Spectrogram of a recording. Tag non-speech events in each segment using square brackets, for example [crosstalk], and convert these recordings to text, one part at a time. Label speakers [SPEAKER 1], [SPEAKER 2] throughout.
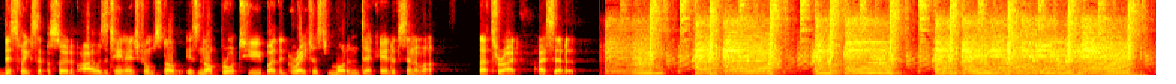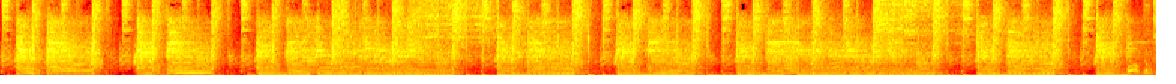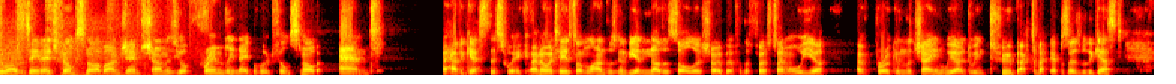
[SPEAKER 1] This week's episode of I Was a Teenage Film Snob is not brought to you by the greatest modern decade of cinema. That's right, I said it. Teenage Film Snob. I'm James Chalmers, your friendly neighborhood film snob, and I have a guest this week. I know I teased online there was going to be another solo show, but for the first time all year, I've broken the chain. We are doing two back to back episodes with a guest,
